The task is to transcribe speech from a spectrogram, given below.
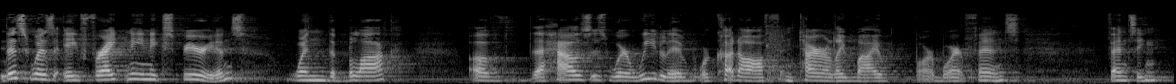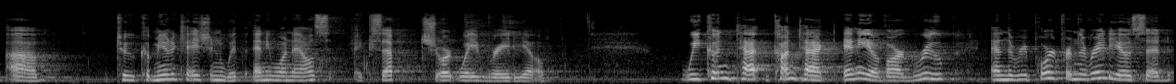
This was a frightening experience when the block of the houses where we lived were cut off entirely by barbed wire fence, fencing uh, to communication with anyone else except shortwave radio. We couldn't ta- contact any of our group, and the report from the radio said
